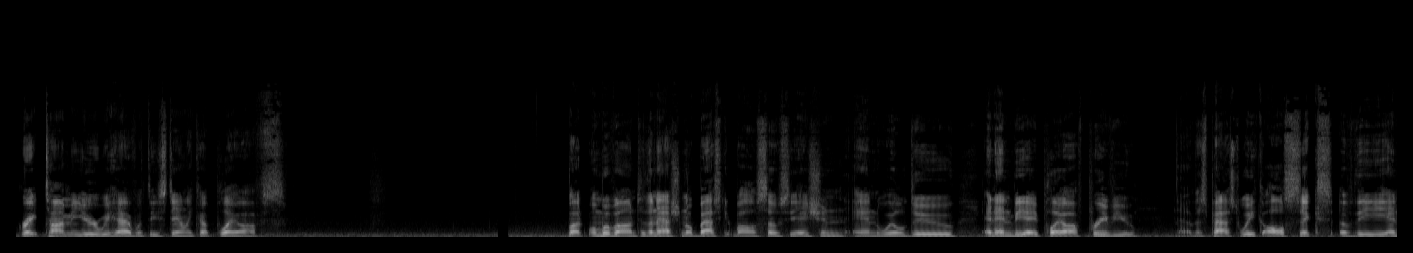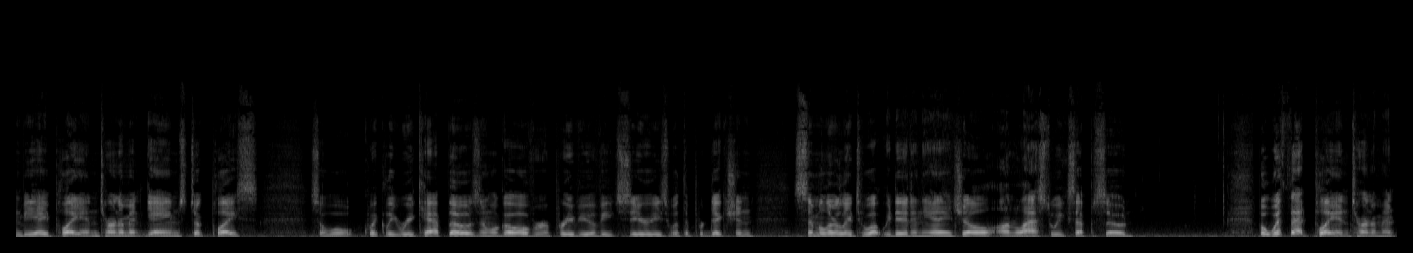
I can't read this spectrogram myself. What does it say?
great time of year we have with these Stanley Cup playoffs. But we'll move on to the National Basketball Association and we'll do an NBA playoff preview. Uh, this past week, all six of the NBA play in tournament games took place. So we'll quickly recap those and we'll go over a preview of each series with a prediction, similarly to what we did in the NHL on last week's episode. But with that play in tournament,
